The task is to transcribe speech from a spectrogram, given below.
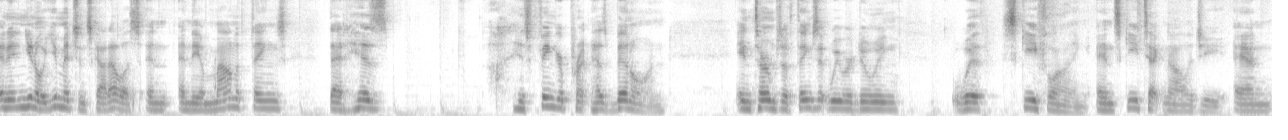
and then, you know, you mentioned Scott Ellis and and the amount of things that his his fingerprint has been on in terms of things that we were doing with ski flying and ski technology and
